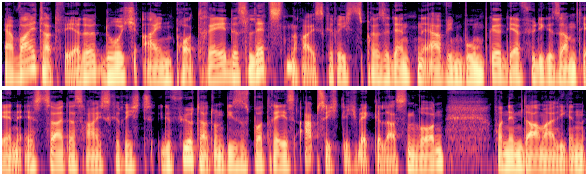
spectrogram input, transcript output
erweitert werde durch ein Porträt des letzten Reichsgerichtspräsidenten Erwin Bumke, der für die gesamte NS-Zeit das Reichsgericht geführt hat. Und dieses Porträt ist absichtlich weggelassen worden von dem damaligen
